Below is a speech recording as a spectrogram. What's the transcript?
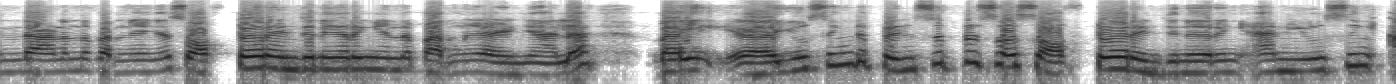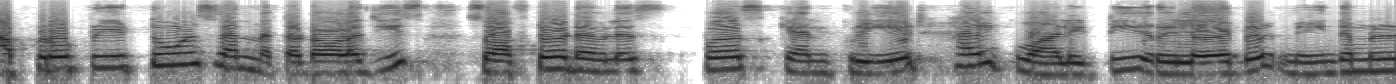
എന്താണെന്ന് പറഞ്ഞു കഴിഞ്ഞാൽ സോഫ്റ്റ്വെയർ എഞ്ചിനീയറിംഗ് എന്ന് പറഞ്ഞു കഴിഞ്ഞാൽ by using the principles of software engineering and using appropriate tools and methodologies software developers can create high quality reliable maintainable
